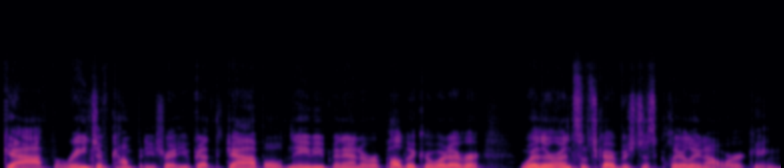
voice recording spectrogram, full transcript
Gap range of companies, right? You've got the Gap, Old Navy, Banana Republic, or whatever, where their unsubscribe was just clearly not working.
